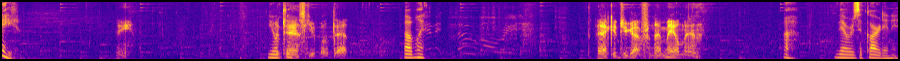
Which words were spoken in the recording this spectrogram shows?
Hey, Hey, you I meant okay? to ask you about that. About what? The package you got from that mailman. Ah, there was a card in it.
